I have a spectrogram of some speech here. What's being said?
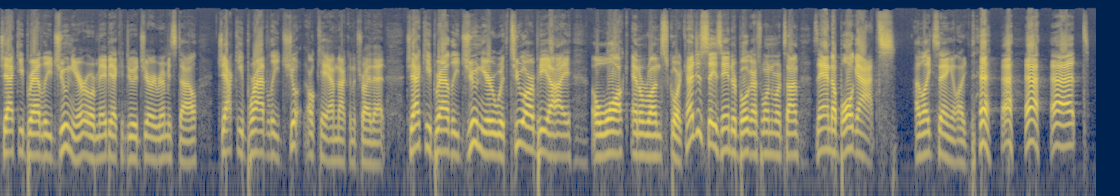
Jackie Bradley Jr., or maybe I could do it Jerry Remy style. Jackie Bradley. Ju- okay, I'm not going to try that. Jackie Bradley Jr. with two RBI, a walk, and a run scored. Can I just say Xander Bogarts one more time? Xander Bogarts. I like saying it like that.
